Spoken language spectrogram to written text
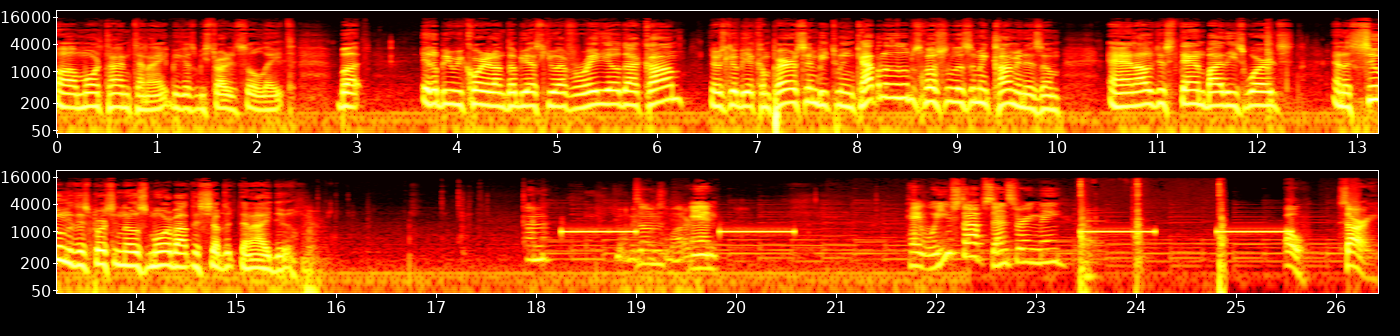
uh, more time tonight because we started so late, but it'll be recorded on WSQFradio.com. There's going to be a comparison between capitalism, socialism, and communism, and I'll just stand by these words and assume that this person knows more about this subject than I do. Um, um, and hey, will you stop censoring me? Oh, sorry.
